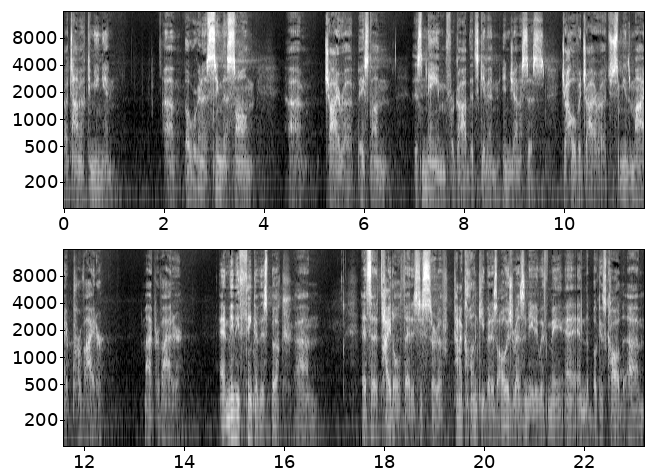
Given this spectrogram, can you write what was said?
a time of communion. Um, but we're going to sing this song, um, Jireh, based on this name for God that's given in Genesis, Jehovah Jireh. It just means my provider, my provider. And it made me think of this book. Um, it's a title that is just sort of kind of clunky, but has always resonated with me. And, and the book is called, um,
